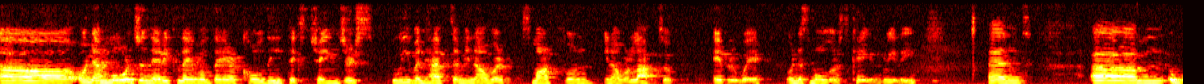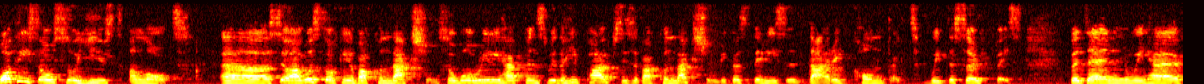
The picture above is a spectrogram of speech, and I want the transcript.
Uh, on a more generic level, they are called heat exchangers. We even have them in our smartphone, in our laptop, everywhere on a smaller scale, really. And um, what is also used a lot uh, so I was talking about conduction. So what really happens with the heat pipes is about conduction because there is a direct contact with the surface. But then we have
